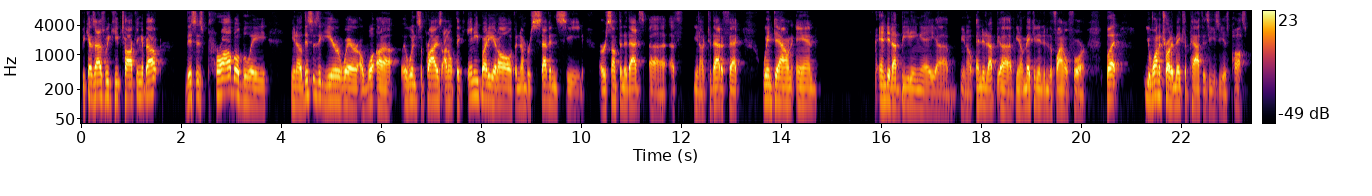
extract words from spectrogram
Because as we keep talking about, this is probably, you know, this is a year where a, uh, it wouldn't surprise, I don't think anybody at all if a number seven seed or something to that, uh, you know, to that effect went down and ended up beating a, uh, you know, ended up, uh, you know, making it into the final four. But you want to try to make the path as easy as possible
